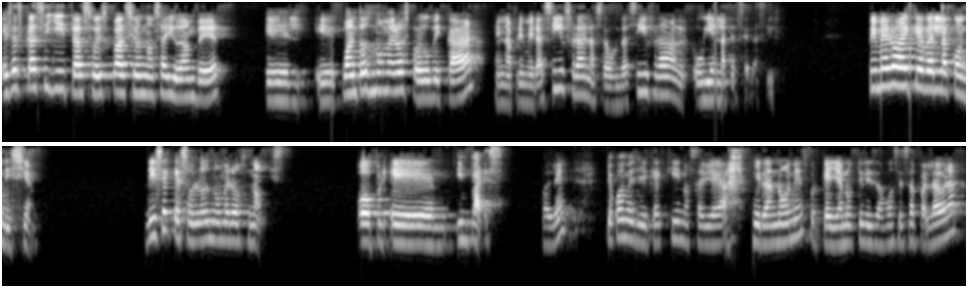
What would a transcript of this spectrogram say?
Esas casillitas o espacios nos ayudan a ver eh, cuántos números puedo ubicar en la primera cifra, en la segunda cifra o en la tercera cifra. Primero hay que ver la condición. Dice que son los números nones o eh, impares, ¿vale? Yo cuando llegué aquí no sabía que eran nones porque ya no utilizamos esa palabra.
